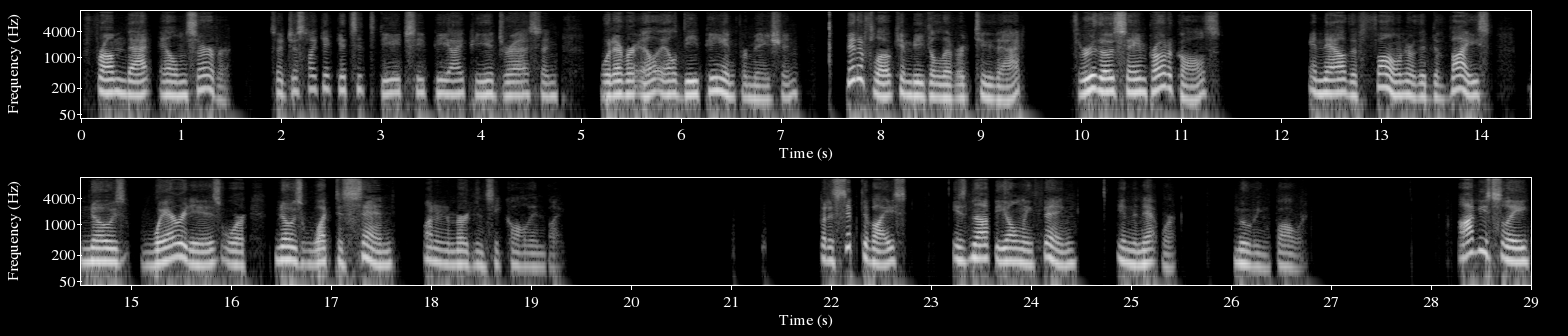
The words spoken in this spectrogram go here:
from that Elm server. So just like it gets its DHCP IP address and whatever LLDP information, PIDF-LO can be delivered to that through those same protocols. And now the phone or the device knows where it is or knows what to send on an emergency call invite. But a SIP device is not the only thing in the network moving forward. Obviously,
